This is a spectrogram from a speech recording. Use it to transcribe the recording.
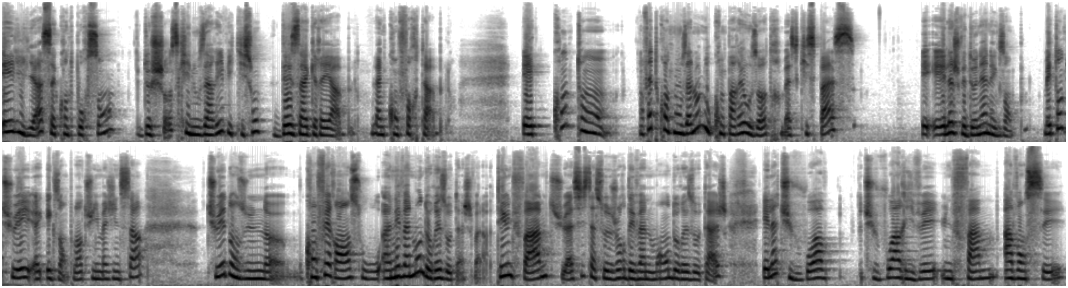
et il y a 50% de choses qui nous arrivent et qui sont désagréables, l'inconfortable. Et quand on, en fait, quand nous allons nous comparer aux autres, bah, ce qui se passe, et, là je vais donner un exemple. Mettons tu es, exemple, hein, tu imagines ça, tu es dans une euh, conférence ou un événement de réseautage. Voilà, tu es une femme, tu assistes à ce genre d'événement de réseautage, et là tu vois tu vois arriver une femme avancée,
